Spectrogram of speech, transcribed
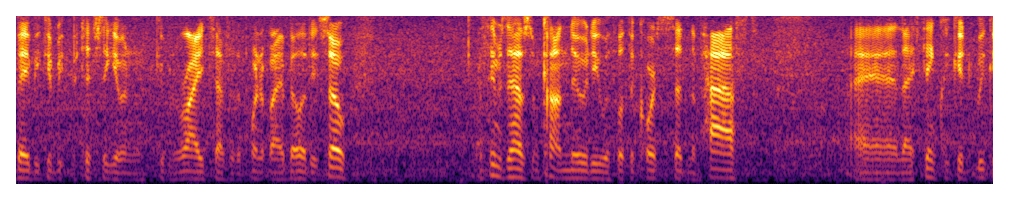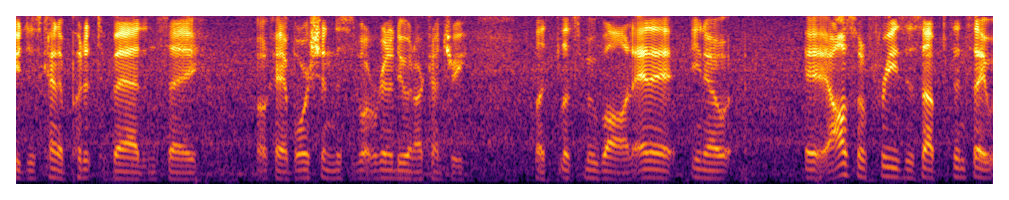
baby could be potentially given given rights after the point of viability. So it seems to have some continuity with what the courts said in the past, and I think we could we could just kind of put it to bed and say, okay, abortion. This is what we're going to do in our country let, let's move on. And it, you know, it also frees us up to then say,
